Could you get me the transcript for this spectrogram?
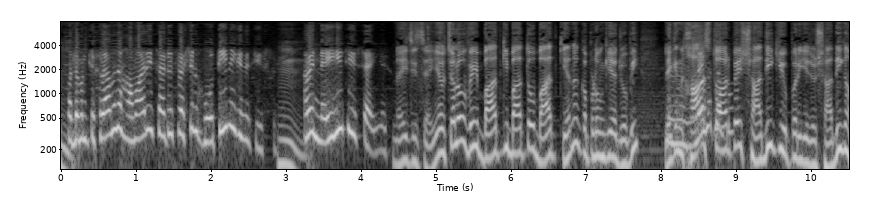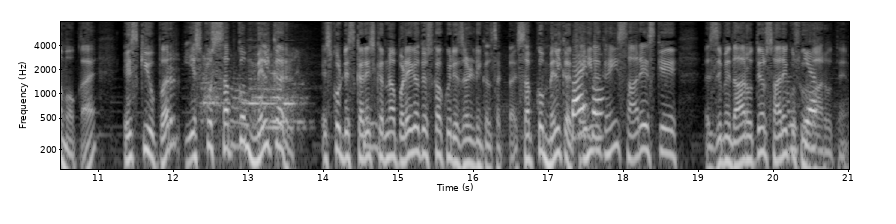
मतलब उनके खिलाफ मतलब हमारी सेटिस्फेक्शन होती नहीं किसी चीज़ से। हम्म। हमें नई ही चीज़ चाहिए। नई चीज़ चाहिए। चलो वही बात की बात तो बात की है ना कपड़ों की या जो भी लेकिन हम्म, खास मतलब तौर वो- पे शादी के ऊपर ये जो शादी का मौका है इसके ऊपर इसको सबको मिलकर इसको डिस्करेज करना पड़ेगा तो इसका कोई रिज़ल्ट निकल सकता है। सबको मिलकर कहीं ना कहीं सारे इसके जिम्मेदार होते हैं और सारे कसूरवार होते हैं।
